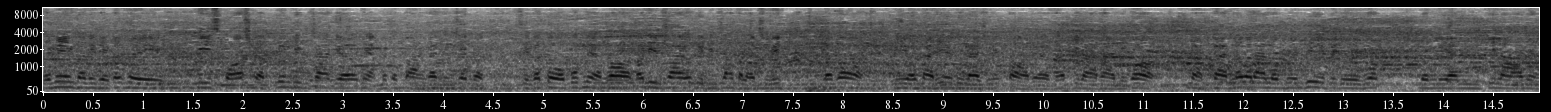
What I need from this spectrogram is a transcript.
ผมเองตอนเด็กๆก็เคยมีสปอร์ตกับรุ่นทีมชาติเยอะเนี่ยมันจะต่างกันอย่างเช่นแบบสิงคโปร์ปุ๊บเนี่ยพอเขาทีมชาติก็คือทีมชาติตลอดชีวิต แล้วก็มีโอกาสที่จะดูแลชีวิตต่อแต่นักกีฬาไทยมันก็หนักกันแล้วเวลาลงพื้นที่ไปดูพวกโรงเรียนกีฬาเนี่ย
